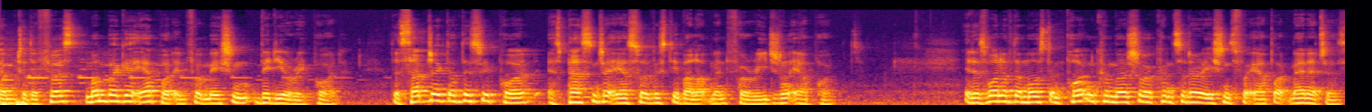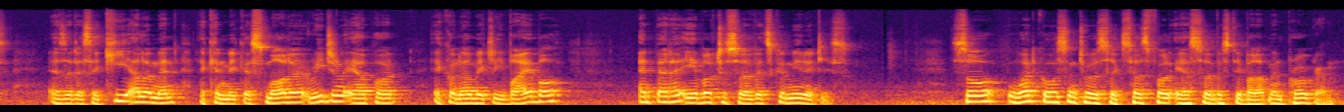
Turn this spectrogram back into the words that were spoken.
Welcome to the first Momberger Airport Information Video Report. The subject of this report is passenger air service development for regional airports. It is one of the most important commercial considerations for airport managers, as it is a key element that can make a smaller regional airport economically viable and better able to serve its communities. So, what goes into a successful air service development program?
